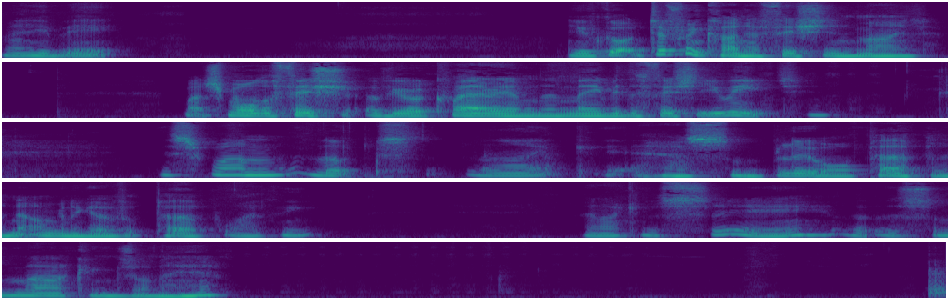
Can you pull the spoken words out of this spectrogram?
Maybe you've got different kind of fish in mind. Much more the fish of your aquarium than maybe the fish that you eat. This one looks like it has some blue or purple it. I'm going to go for purple, I think. And I can see that there's some markings on here.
